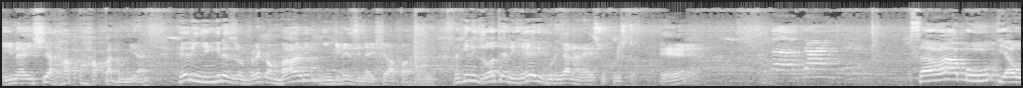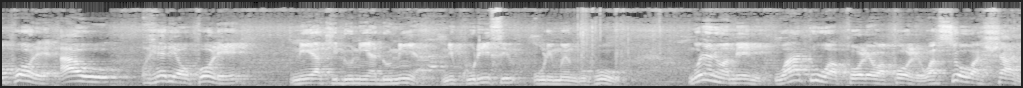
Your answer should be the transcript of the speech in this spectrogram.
Inaishia hapa hapa duniani. Heri nyingine zinapeleka mbali, nyingine zinaishia hapa. Lakini zote ni heri kulingana na Yesu Kristo. Eh? Sababu ya upole au heri ya upole ni ya kidunia dunia, ni kurithi ulimwengu huu. Ngoja niwaambieni, watu wapole wapole, wasio washari,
